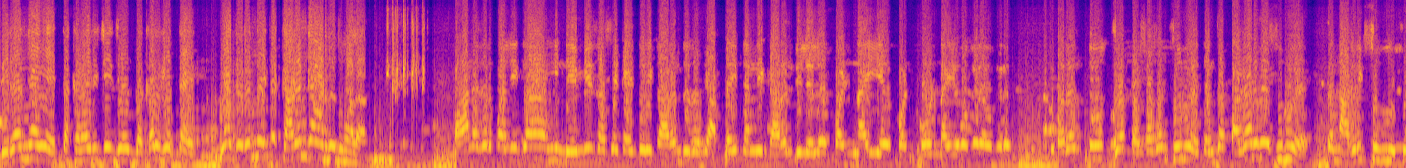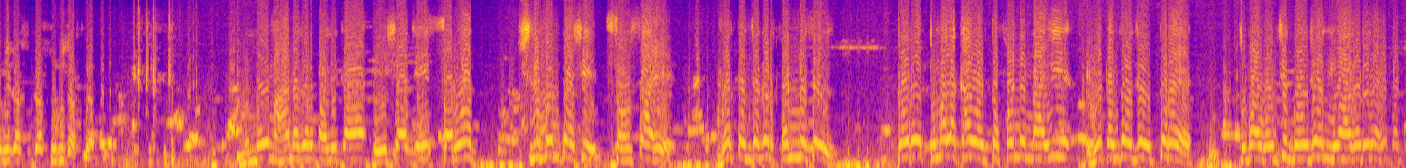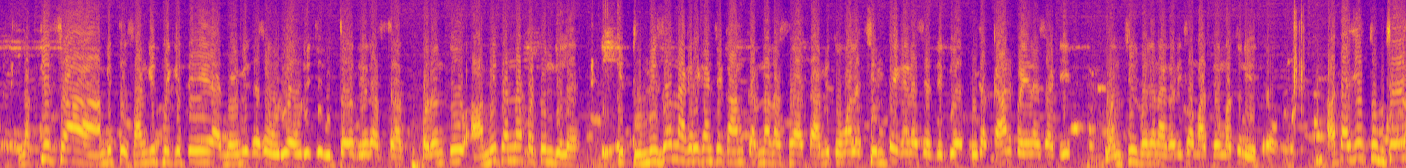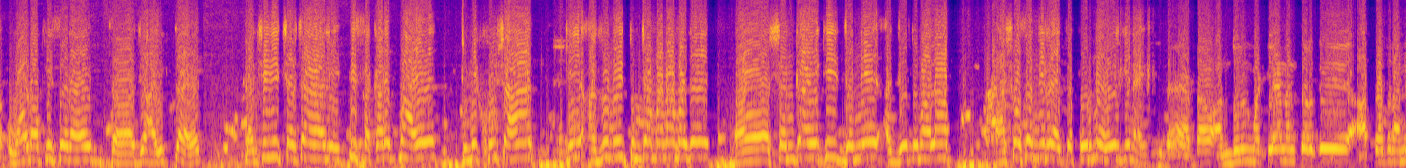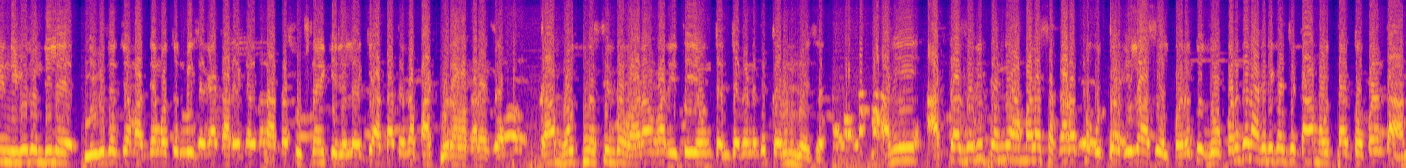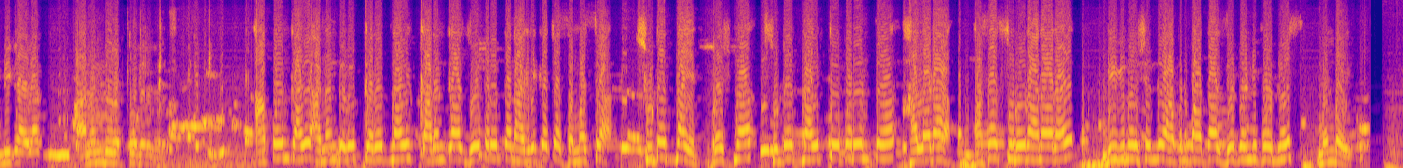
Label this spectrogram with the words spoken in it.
दिरंगाई आहे तक्रारीची जे दखल घेत आहेत या दिरंगाईचं कारण काय वाटतं तुम्हाला? महानगरपालिका ही नेहमीच असे काहीतरी कारण देत असते. आताही त्यांनी कारण दिलेलं फंड नाहीये फंड फोड नाही वगैरे वगैरे. परंतु जर प्रशासन सुरू आहे त्यांचा पगार जर सुरू आहे तर नागरिक सुविधा सुद्धा सुरूच असल्या पाहिजे मुंबई महानगरपालिका एशियाची सर्वात श्रीमंत अशी संस्था आहे. जर त्यांच्याकडे फंड नसेल तर तुम्हाला काय वाटतं? फंड नाही हे त्यांचं जे उत्तर आहे तुम्हाला वंचित बहुजन युवा आघाडीला हे पटलं. नक्कीच आम्ही ते सांगितले की ते नेहमीच असं उडी आवडीची उत्तर देत असतात. परंतु आम्ही त्यांना पटवून दिलंय की तुम्ही जर नागरिकांचे काम करणार असलात तर आम्ही तुम्हाला चिमटे घेण्यासाठी किंवा तुमच्या कान पिळण्यासाठी वंचित बहुजन आघाडीच्या माध्यमातून येत राहू. आता जे तुमचे वॉर्ड ऑफिसर आहेत जे आयुक्त आहेत त्यांची जी चर्चा झाली ती सकारात्मक आहे. तुम्ही खुश आहात की अजूनही तुमच्या मनामध्ये शंका आहे की ज्यांनी जे तुम्हाला आश्वासन दिलंय ते पूर्ण होईल की नाही? नाही, आता आंदोलन म्हटल्यानंतर ते आता तर आम्ही निवेदन दिले. निवेदनच्या माध्यमातून मी सगळ्या कार्यकर्त्यांना आता सूचनाही केलेल्या आहे की आता त्याचा पाठपुरावा करायचा. काम होत नसतील तर वारंवार इथे येऊन त्यांच्याकडनं ते करून घ्यायचं आणि आता जरी त्यांनी आम्हाला सकारात्मक उत्तर दिलं असेल परंतु जोपर्यंत नागरिकांचे काम होत नाही तोपर्यंत आम्ही काय आनंद व्यक्त वगैरे करतो आपण काही आनंद व्यक्त करत नाहीत कारण का जोपर्यंत नागरिकाच्या समस्या सुटत नाहीत प्रश्न सुटत नाहीत तोपर्यंत हा लढा असाच सुरू राहणार आहे. डी. विनोद शिंदे आपण पाहता Zee twenty four news Mumbai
